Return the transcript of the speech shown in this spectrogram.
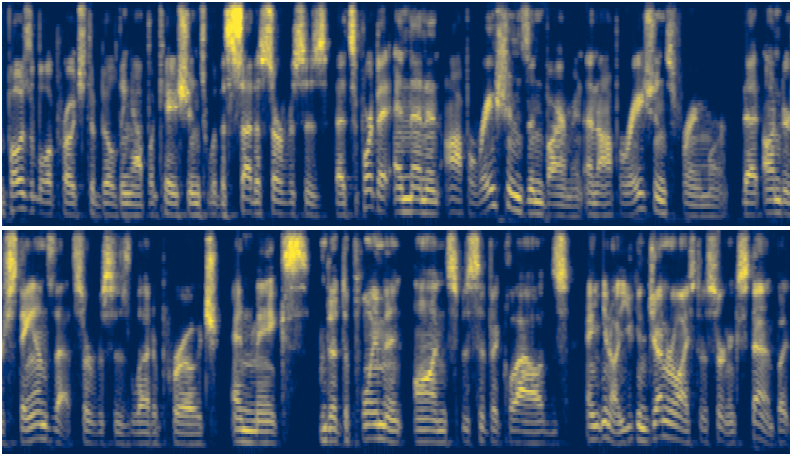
composable approach to building applications with a set of services that support that and then an operations environment an operations framework that understands that services led approach and makes the deployment on specific clouds and you know you can generalize to a certain extent but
